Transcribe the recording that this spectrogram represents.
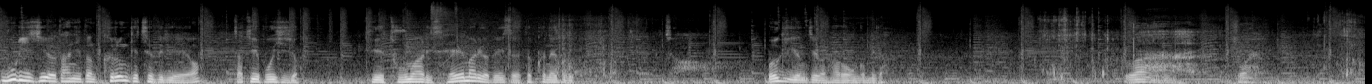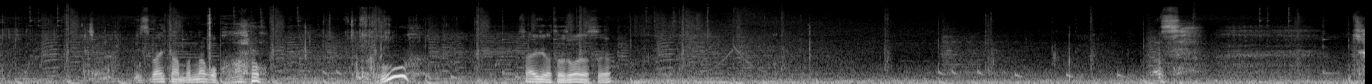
물이 지어 다니던 그런 개체들이에요. 자 뒤에 보이시죠? 뒤에 두 마리 세 마리가 더 있어요. 더 큰 애들이. 자 먹이 경쟁을 하러 온 겁니다. 와 좋아요 미스바이트 한번 나고 바로. 우! 사이즈가 더 좋아졌어요. 자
